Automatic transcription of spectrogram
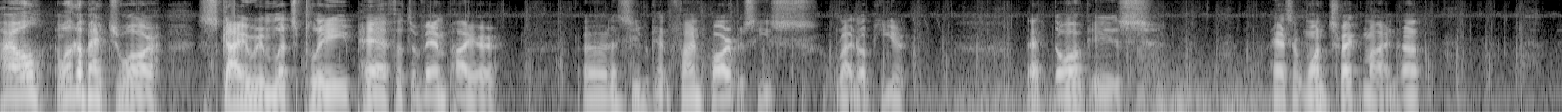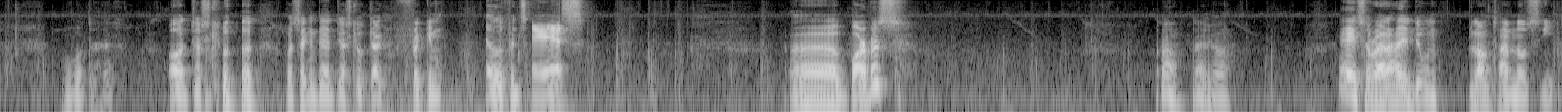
Hi all, and welcome back to our Skyrim Let's Play Path of the Vampire. Uh, let's see if we can find Barbas. He's right up here. That dog is... has a one-track mind, huh? Oh, what the heck? Oh, just for a second there, just looked like a freaking elephant's ass. Uh, Barbas? Oh, there you go. Hey, Serana, how you doing? Long time no see.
